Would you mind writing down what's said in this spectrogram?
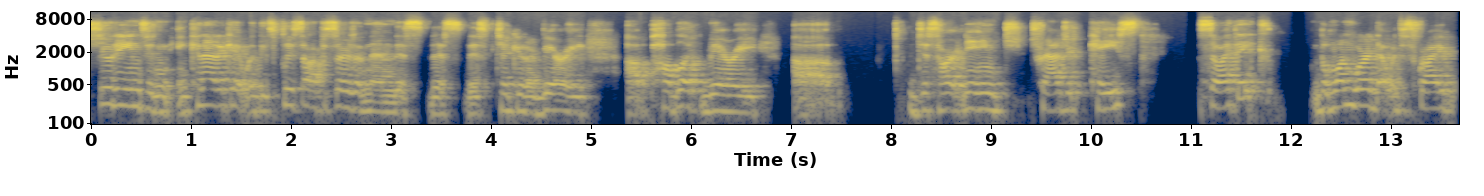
shootings in, in Connecticut with these police officers, and then this this this particular very uh, public, very uh, disheartening, tragic case. So I think the one word that would describe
